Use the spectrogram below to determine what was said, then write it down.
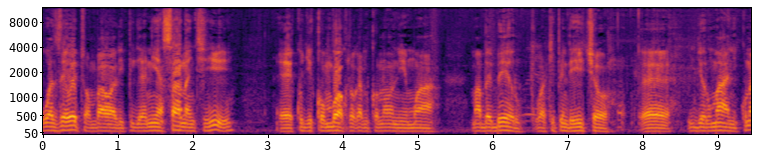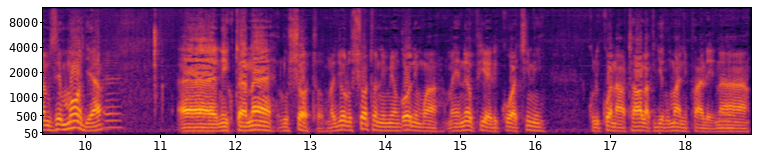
wazee wetu ambao walipigania sana nchi hii eh, kujikomboa kutoka mikononi mwa mabeberu wa kipindi hicho eh, Mjerumani. Kuna mzee mmoja Uh, nikutana naye Lushoto. Unajua Lushoto ni miongoni mwa maeneo pia ilikuwa chini, kulikuwa na watawala wa Kijerumani pale na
